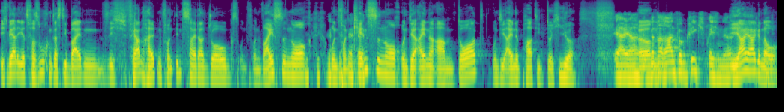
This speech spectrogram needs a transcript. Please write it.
ich werde jetzt versuchen, dass die beiden sich fernhalten von Insider-Jokes und von Weißt du noch und von Kennst du noch und der eine Abend dort und die eine Party durch hier. Ja, ja, Ähm, mit Veteranen vom Krieg sprechen, ja. Ja, ja, genau.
